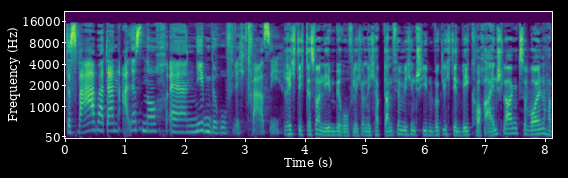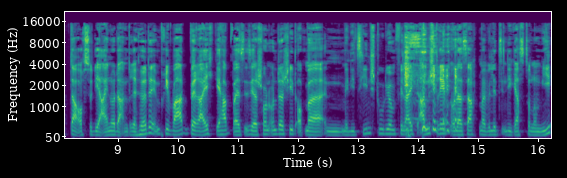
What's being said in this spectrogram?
Das war aber dann alles noch äh, nebenberuflich quasi. Richtig, das war nebenberuflich und ich habe dann für mich entschieden, wirklich den Weg Koch einschlagen zu wollen. Habe da auch so die ein oder andere Hürde im privaten Bereich gehabt, weil es ist ja schon ein Unterschied, ob man ein Medizinstudium vielleicht anstrebt oder sagt, man will jetzt in die Gastronomie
